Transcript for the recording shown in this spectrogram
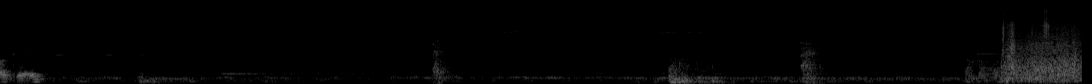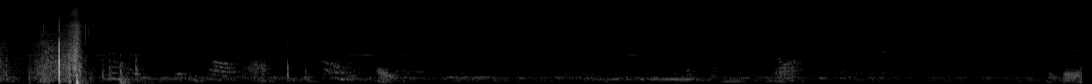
okay. Uh-huh. I, okay.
